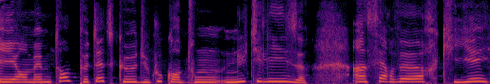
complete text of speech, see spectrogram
Et en même temps peut-être que du coup quand on utilise un serveur qui est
